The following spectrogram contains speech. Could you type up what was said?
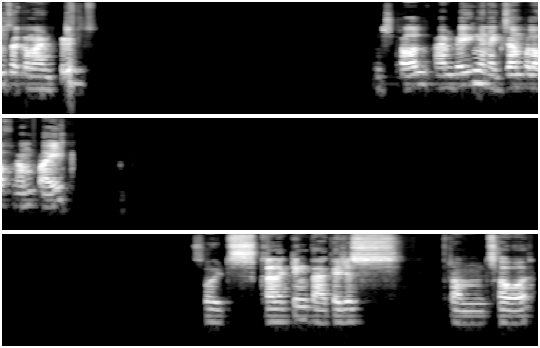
use the command pip install. I'm taking an example of numpy. So it's collecting packages from server.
